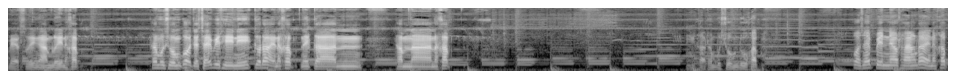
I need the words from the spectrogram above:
แบบสวยงามเลยนะครับ ท่านผู้ชมก็จะใช้วิธีนี้ก็ได้นะครับ ในการทำนานะครับนี่ครับท่านผู้ชมดูครับ ก็ใช้เป็นแนวทางได้นะครับ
